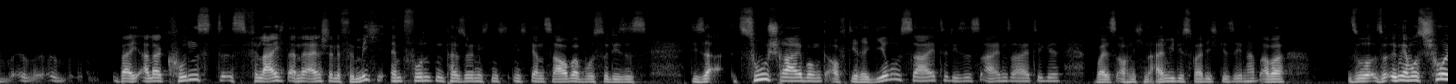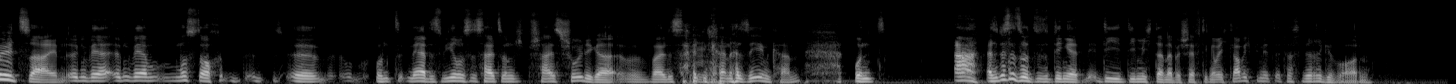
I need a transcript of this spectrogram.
bei aller Kunst ist vielleicht an der einen Stelle für mich empfunden persönlich nicht, nicht ganz sauber, wo es so dieses, diese Zuschreibung auf die Regierungsseite, dieses einseitige, weil es auch nicht in allen Videos war, die ich gesehen habe, aber so, so irgendwer muss schuld sein. Irgendwer, irgendwer muss doch. Äh, und naja, das Virus ist halt so ein scheiß Schuldiger, weil das halt mhm. keiner sehen kann. Und ah, also das sind so, so Dinge, die, die mich dann da beschäftigen. Aber ich glaube, ich bin jetzt etwas wirr geworden.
